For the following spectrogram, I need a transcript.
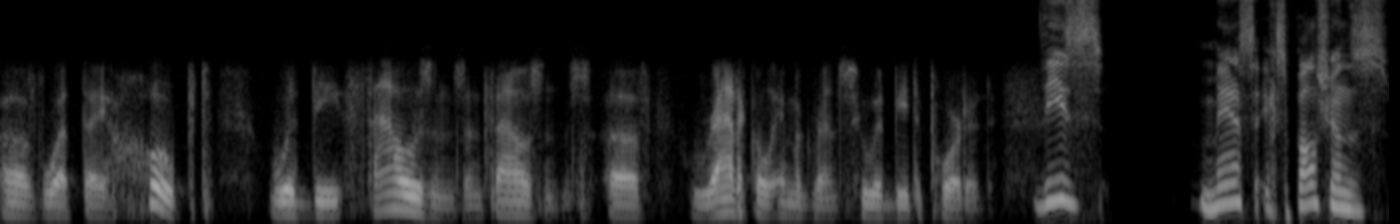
of what they hoped would be thousands and thousands of radical immigrants who would be deported. These mass expulsions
